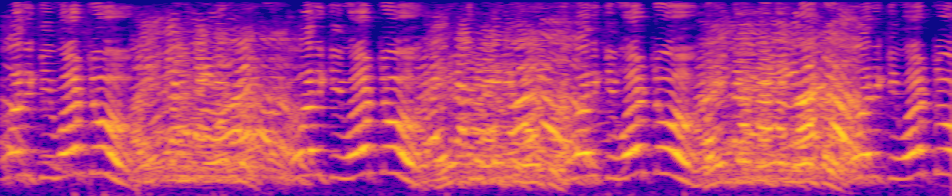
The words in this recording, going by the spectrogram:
ఎవరికి ఓటు? ఎవరికి ఓటు? ఎవరికి ఓటు? ఎవరికి ఓటు?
